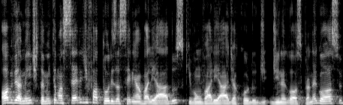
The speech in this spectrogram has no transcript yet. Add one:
obviamente também tem uma série de fatores a serem avaliados, que vão variar de acordo de, de negócio para negócio,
